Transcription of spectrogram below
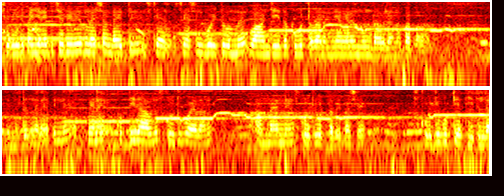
ചെറിയൊരു പയ്യനായിട്ട് ചെറിയൊരു റിലേഷൻ ഉണ്ടായിട്ട് സ്റ്റേ- സ്റ്റേഷനിൽ പോയിട്ട് വന്ന് വാൺ ചെയ്തൊക്കെ വിട്ടതാണ്. ഇനി അങ്ങനെ ഒന്നും ഉണ്ടാവില്ല എന്ന് പറഞ്ഞതാണ്. എന്നിട്ട് ഇന്നലെ പിന്നെ ഇങ്ങനെ കുട്ടി രാവിലെ സ്കൂളിൽ പോയതാണ്. അമ്മ തന്നെയാണ് സ്കൂളിൽ വിട്ടത്. പക്ഷേ സ്കൂളിലേക്ക് കുട്ടി എത്തിയിട്ടില്ല.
